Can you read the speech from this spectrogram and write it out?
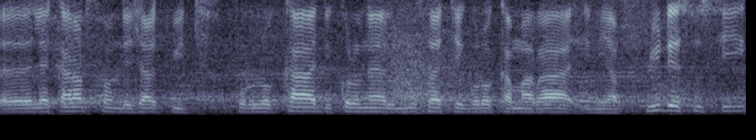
euh, les carottes sont déjà cuites. Pour le cas du colonel Moussa Tegoro Kamara, il n'y a plus de soucis.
